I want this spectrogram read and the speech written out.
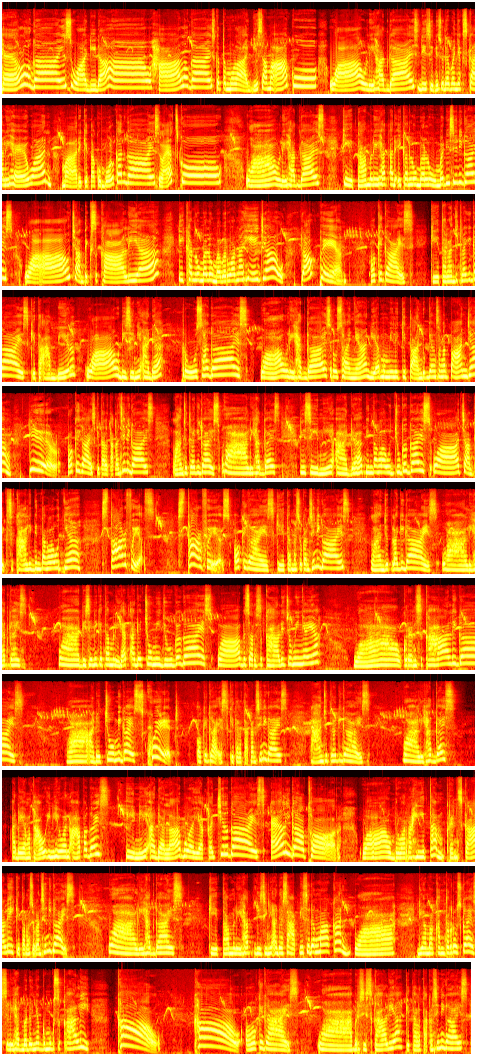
Hello guys, wadidaw. Halo guys, ketemu lagi sama aku. Wow, lihat guys, di sini sudah banyak sekali hewan. Mari kita kumpulkan guys. Let's go. Wow, lihat guys, kita melihat ada ikan lumba-lumba di sini guys. Wow, cantik sekali ya. Ikan lumba-lumba berwarna hijau. Dogpin. Oke guys, kita lanjut lagi guys. Kita ambil. Wow, di sini ada rusa guys. Wow, lihat guys, rusanya dia memiliki tanduk yang sangat panjang. Deer. Oke guys, kita letakkan sini guys. Lanjut lagi guys. Wah, lihat guys. Di sini ada bintang laut juga guys. Wah, cantik sekali bintang lautnya. Starfish. Starfish. Oke guys, kita masukkan sini guys. Lanjut lagi guys. Wah, lihat guys. Wah, di sini kita melihat ada cumi juga guys. Wah, besar sekali cuminya ya. Wow, keren sekali guys. Wah, ada cumi guys, squid. Oke guys, kita letakkan sini guys. Lanjut lagi guys. Wah, lihat guys. Ada yang tahu ini hewan apa guys? Ini adalah buaya kecil guys, alligator. Wow, berwarna hitam, keren sekali. Kita masukkan sini guys. Wah, lihat guys. Kita melihat di sini ada sapi sedang makan. Wah, dia makan terus guys. Lihat badannya gemuk sekali. Cow. Cow. Oke guys. Wah, bersih sekali ya. Kita letakkan sini guys.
